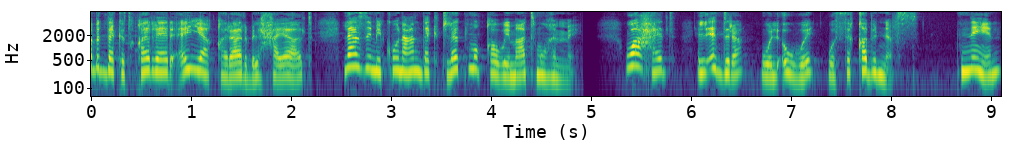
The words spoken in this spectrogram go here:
بدك تقرر أي قرار بالحياة لازم يكون عندك ثلاث مقومات مهمة. واحد القدرة والقوة والثقة بالنفس. اثنين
